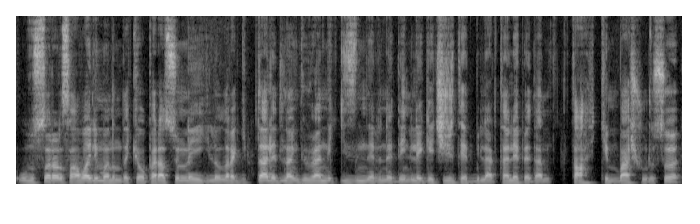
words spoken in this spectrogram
Uluslararası Havalimanı'ndaki operasyonla ilgili olarak iptal edilen güvenlik izinleri nedeniyle geçici tedbirler talep eden tahkim başvurusu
